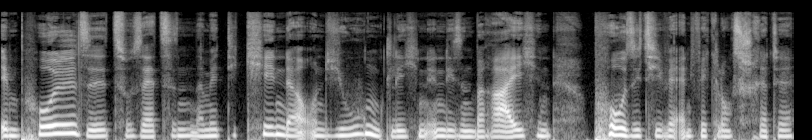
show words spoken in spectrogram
Impulse zu setzen, damit die Kinder und Jugendlichen in diesen Bereichen positive Entwicklungsschritte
